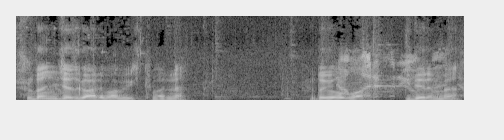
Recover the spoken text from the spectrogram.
Şuradan ineceğiz galiba büyük ihtimalle. Şurada yol var. Gidelim ben, be.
